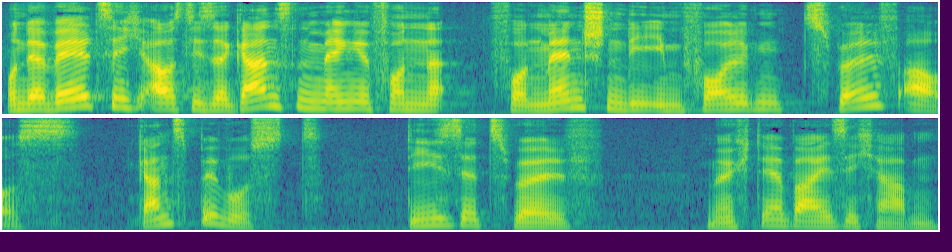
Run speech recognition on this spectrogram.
Und er wählt sich aus dieser ganzen Menge von, von Menschen, die ihm folgen, zwölf aus, ganz bewusst. Diese zwölf möchte er bei sich haben.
